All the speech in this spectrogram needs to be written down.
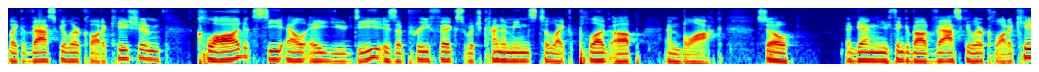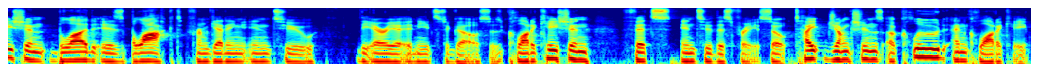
like vascular claudication, claud, C L A U D, is a prefix which kind of means to like plug up and block. So again, you think about vascular claudication, blood is blocked from getting into the area it needs to go. So claudication fits into this phrase. So tight junctions occlude and claudicate.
